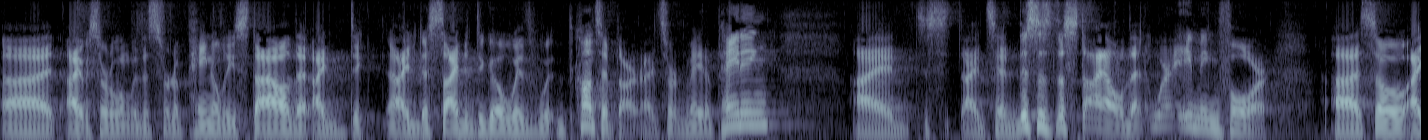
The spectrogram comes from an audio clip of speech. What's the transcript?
Uh, I sort of went with this sort of painterly style that I, I decided to go with, with concept art. I sort of made a painting. I I'd said, this is the style that we're aiming for. Uh, so I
